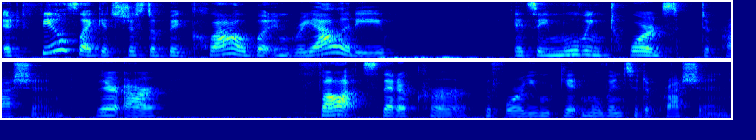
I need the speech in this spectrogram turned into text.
it feels like it's just a big cloud, but in reality, it's a moving towards depression. There are thoughts that occur before you get move into depression.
